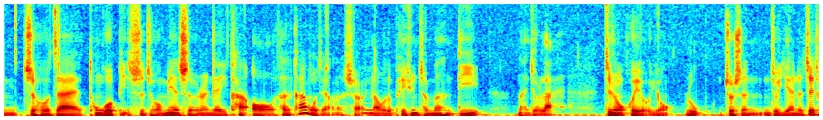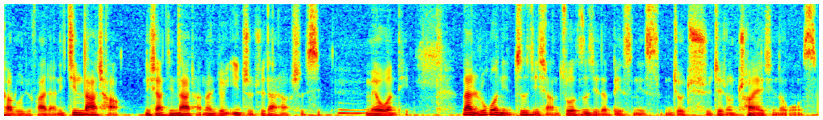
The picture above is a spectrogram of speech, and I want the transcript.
你之后再通过笔试之后面试，人家一看哦，他干过这样的事儿，那我的培训成本很低，那你就来。这种会有用。如就是你就沿着这条路去发展，你进大厂，你想进大厂，那你就一直去大厂实习，嗯没有问题。那如果你自己想做自己的 business，你就去这种创业型的公司。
